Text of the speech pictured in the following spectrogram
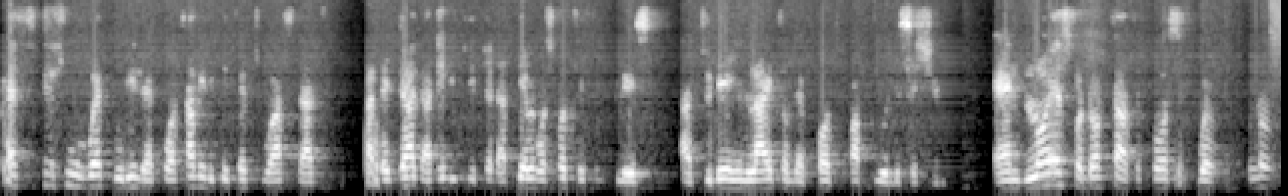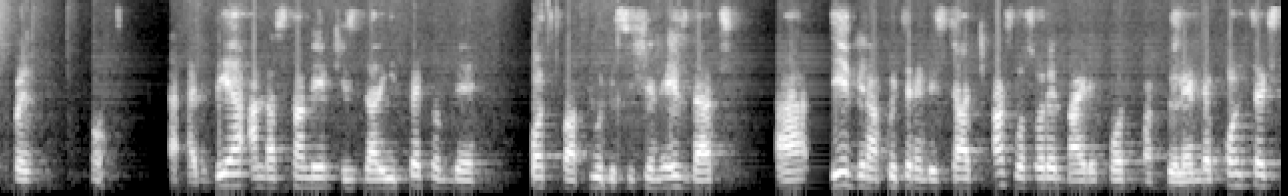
persons who work within the court have indicated to us that the judge had indicated that hearing was not taking place uh, today in light of the court appeal decision. And lawyers for Dr. Ato-Forson were not present. Uh, their understanding is that the effect of the court appeal decision is that uh, they've been acquitted and discharged as was ordered by the court appeal. And the context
